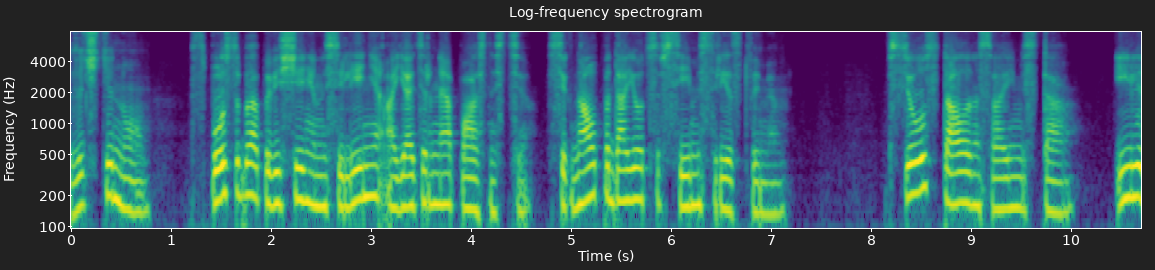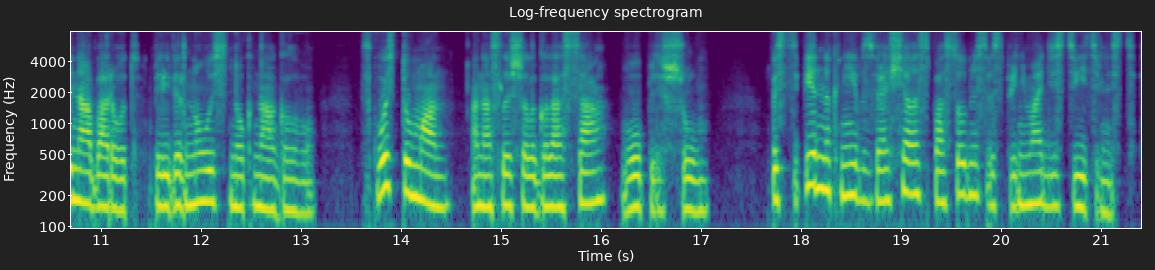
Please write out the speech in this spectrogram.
Зачтено. Способы оповещения населения о ядерной опасности. Сигнал подается всеми средствами. Все стало на свои места. Или наоборот, перевернулось с ног на голову. Сквозь туман она слышала голоса, вопли, шум. Постепенно к ней возвращалась способность воспринимать действительность,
